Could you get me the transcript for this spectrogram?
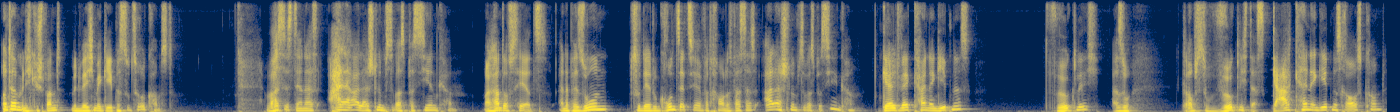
Und dann bin ich gespannt, mit welchem Ergebnis du zurückkommst. Was ist denn das aller, aller Schlimmste, was passieren kann? Mal Hand aufs Herz. Eine Person, zu der du grundsätzlich ein Vertrauen hast, was ist das Allerschlimmste, was passieren kann? Geld weg, kein Ergebnis? Wirklich? Also, glaubst du wirklich, dass gar kein Ergebnis rauskommt?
